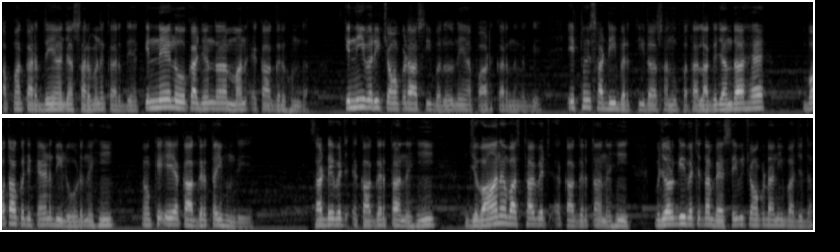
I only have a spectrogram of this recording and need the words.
ਆਪਾਂ ਕਰਦੇ ਆ ਜਾਂ ਸਰਵਣ ਕਰਦੇ ਆ ਕਿੰਨੇ ਲੋਕ ਆ ਜਿਨ੍ਹਾਂ ਦਾ ਮਨ ਇਕਾਗਰ ਹੁੰਦਾ? ਕਿੰਨੀ ਵਾਰੀ ਚੌਂਕੜਾ ਅਸੀਂ ਬਦਲਦੇ ਆ ਪਾਠ ਕਰਨ ਲੱਗੇ। ਇੱਥੋਂ ਹੀ ਸਾਡੀ ਬਿਰਤੀ ਦਾ ਸਾਨੂੰ ਪਤਾ ਲੱਗ ਜਾਂਦਾ ਹੈ। ਬਹੁਤਾ ਕੁਝ ਕਹਿਣ ਦੀ ਲੋੜ ਨਹੀਂ, ਕਿਉਂਕਿ ਇਹ ਇਕਾਗਰਤਾ ਹੀ ਹੁੰਦੀ ਹੈ। ਸਾਡੇ ਵਿੱਚ ਇਕਾਗਰਤਾ ਨਹੀਂ, ਜਵਾਨ ਅਵਸਥਾ ਵਿੱਚ ਇਕਾਗਰਤਾ ਨਹੀਂ। ਬਜ਼ੁਰਗੀ ਵਿੱਚ ਤਾਂ ਵੈਸੇ ਵੀ ਚੌਂਕੜਾ ਨਹੀਂ ਵੱਜਦਾ।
